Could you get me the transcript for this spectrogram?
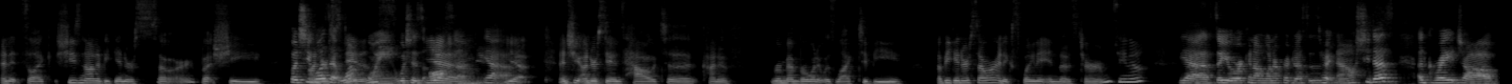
and it's like she's not a beginner sewer, but she but she was at one point, which is yeah, awesome. Yeah. Yeah. And she understands how to kind of remember what it was like to be a beginner sewer and explain it in those terms, you know? Yeah, so you're working on one of her dresses right now. She does a great job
